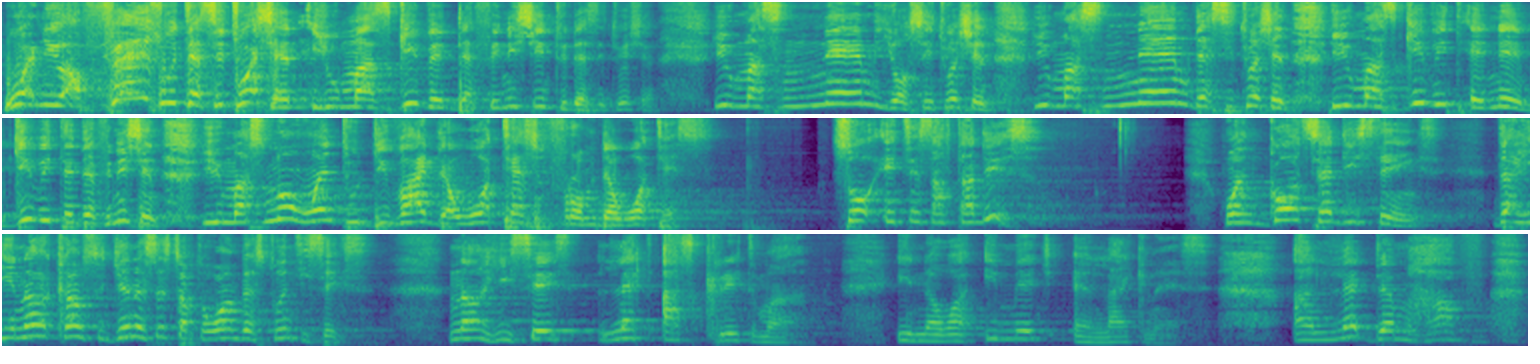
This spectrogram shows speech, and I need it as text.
when you are faced with a situation, you must give a definition to the situation. You must name your situation. You must name the situation. You must give it a name, give it a definition. You must know when to divide the waters from the waters. So it is after this when God said these things, that he now comes to Genesis chapter 1, verse 26. Now he says, Let us create man in our image and likeness, and let them have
